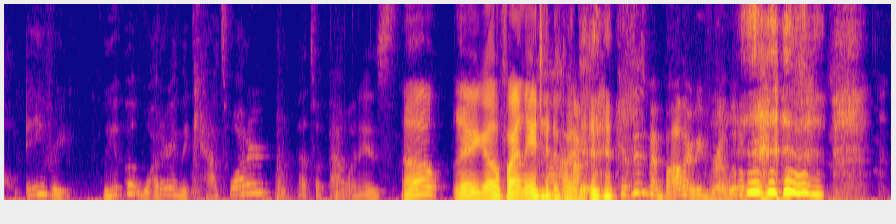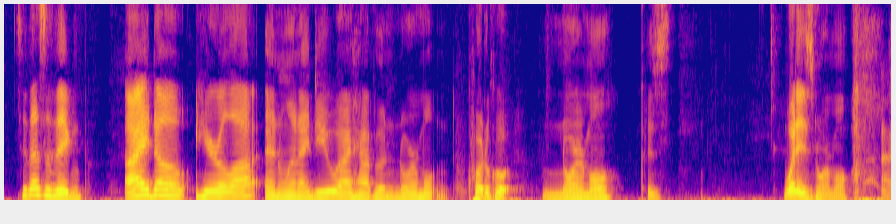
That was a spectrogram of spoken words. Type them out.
Oh, Avery, will you put water in the cat's water? That's what that one is. Oh, there you go. Finally identified it. Because this has been bothering me for a little bit. See, that's the thing. I don't hear a lot, and when I do, I have a normal, quote unquote, normal. Because what is normal? Uh,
